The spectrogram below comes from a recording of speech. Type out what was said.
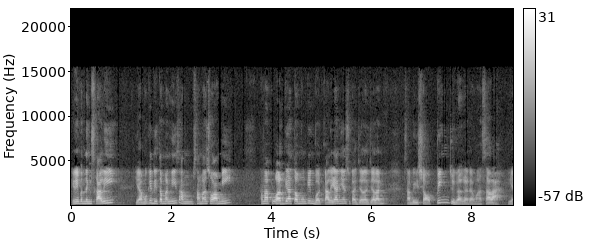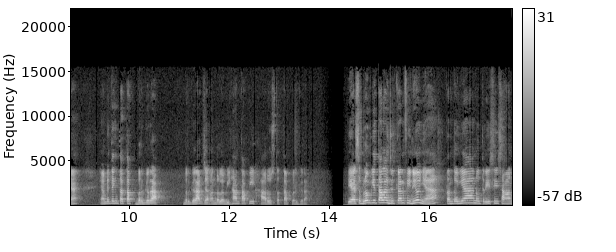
Ini penting sekali Ya mungkin ditemani sama, sama suami, sama keluarga atau mungkin buat kalian yang suka jalan-jalan sambil shopping juga nggak ada masalah ya. Yang penting tetap bergerak. Bergerak jangan berlebihan tapi harus tetap bergerak. Ya, sebelum kita lanjutkan videonya, tentunya nutrisi sangat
